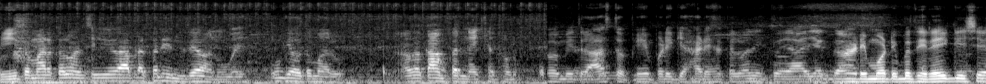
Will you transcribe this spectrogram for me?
એ તો મારે કરવાનું છે. એ આપણે કરીને રહેવાનું હોય. હું કેવું તમારું? હવે કામ કરી નાખ્યા થોડું. તો મિત્ર આજ તો ભીં પડી ગઈ હાડે હકેલવાની. તો આ એક ગાંડી મોટી બધી રહી ગઈ છે.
